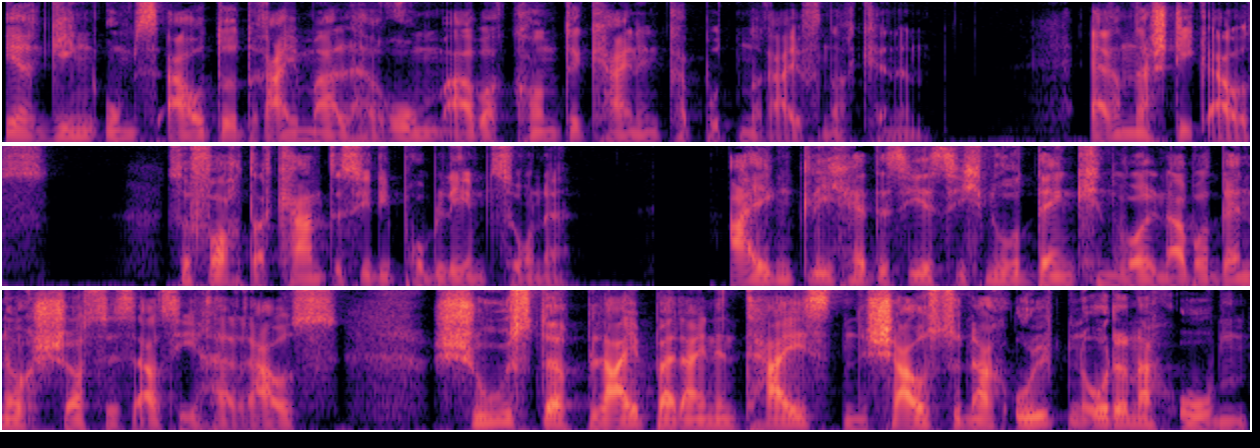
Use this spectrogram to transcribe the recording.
Er ging ums Auto dreimal herum, aber konnte keinen kaputten Reifen erkennen. Erna stieg aus. Sofort erkannte sie die Problemzone. Eigentlich hätte sie es sich nur denken wollen, aber dennoch schoss es aus ihr heraus. Schuster, bleib bei deinen Teisten, schaust du nach unten oder nach oben?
